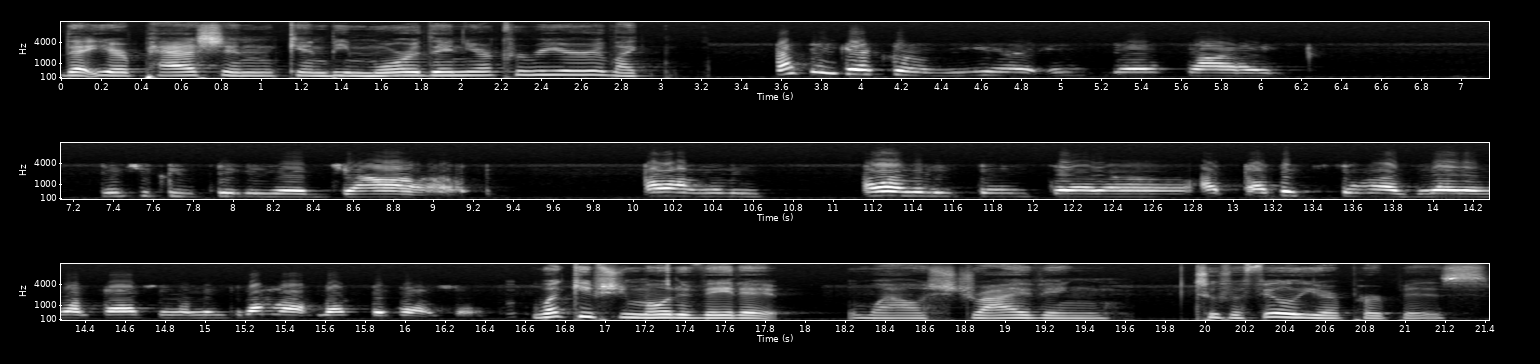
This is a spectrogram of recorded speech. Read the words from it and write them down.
that your passion can be more than your career? Like, I think your career is just like what you consider your job. I don't really, I don't really think that. Uh, I, I think you still have more than one passion. I mean, because I have less of passion. What keeps you motivated while striving to fulfill your purpose?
